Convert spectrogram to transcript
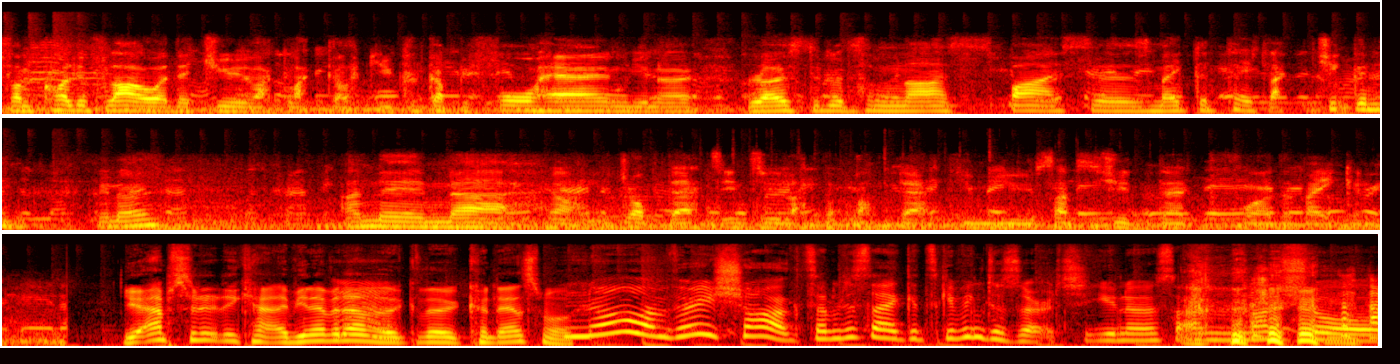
some cauliflower that you like like like you cook up beforehand, you know, roasted with some nice spices, make it taste like chicken, you know. And then uh, yeah, you drop that into like the pop tart. You, you substitute that for the bacon. You absolutely can. Have you never done the, the condensed milk? No, I'm very shocked. I'm just like, it's giving dessert, you know, so I'm not sure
